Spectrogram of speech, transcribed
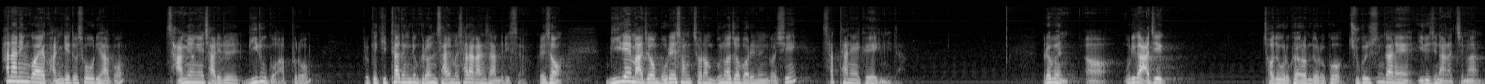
하나님과의 관계도 소홀히 하고 사명의 자리를 미루고 앞으로 그렇게 기타 등등 그런 삶을 살아가는 사람들이 있어요. 그래서 미래마저 모래성처럼 무너져 버리는 것이 사탄의 계획입니다. 여러분, 어, 우리가 아직 저도 그렇고 여러분도 그렇고 죽을 순간에 이르지는 않았지만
